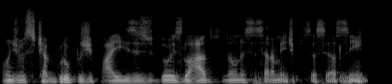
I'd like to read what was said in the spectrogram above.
onde você tinha grupos de países de dois lados, não necessariamente precisa ser assim.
